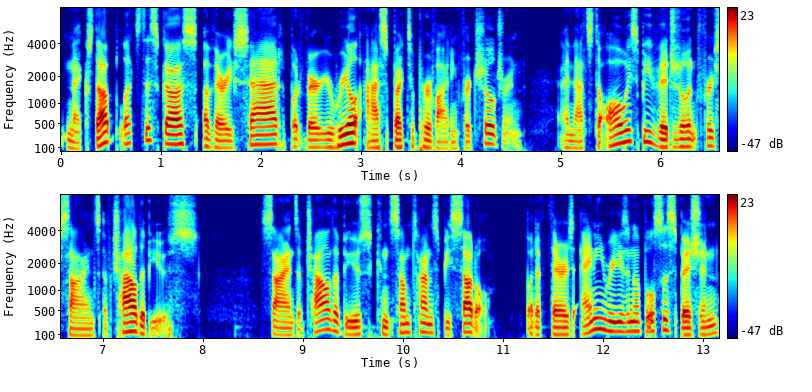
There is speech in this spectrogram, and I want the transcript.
Next up, let's discuss a very sad but very real aspect of providing for children, and that's to always be vigilant for signs of child abuse. Signs of child abuse can sometimes be subtle, but if there is any reasonable suspicion,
